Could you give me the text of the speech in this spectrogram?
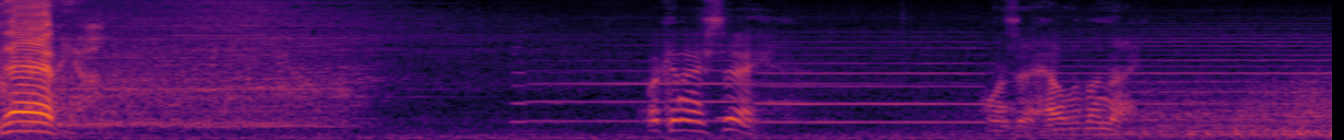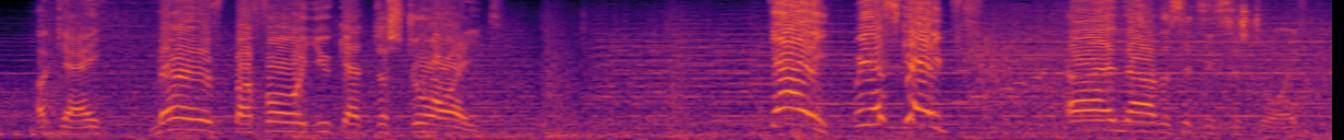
There we are. What can I say? It Was a hell of a night. Okay. Move before you get destroyed. Yay! We escaped! And now the city's destroyed.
